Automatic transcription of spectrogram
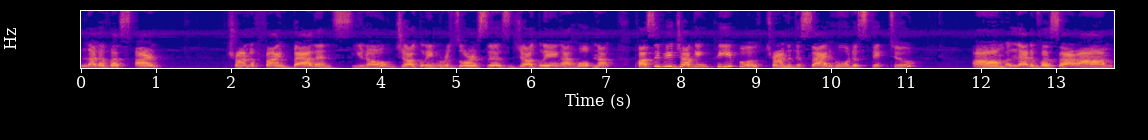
a lot of us are trying to find balance, you know, juggling resources, juggling, I hope not, possibly juggling people, trying to decide who to stick to. Um, a lot of us are um,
